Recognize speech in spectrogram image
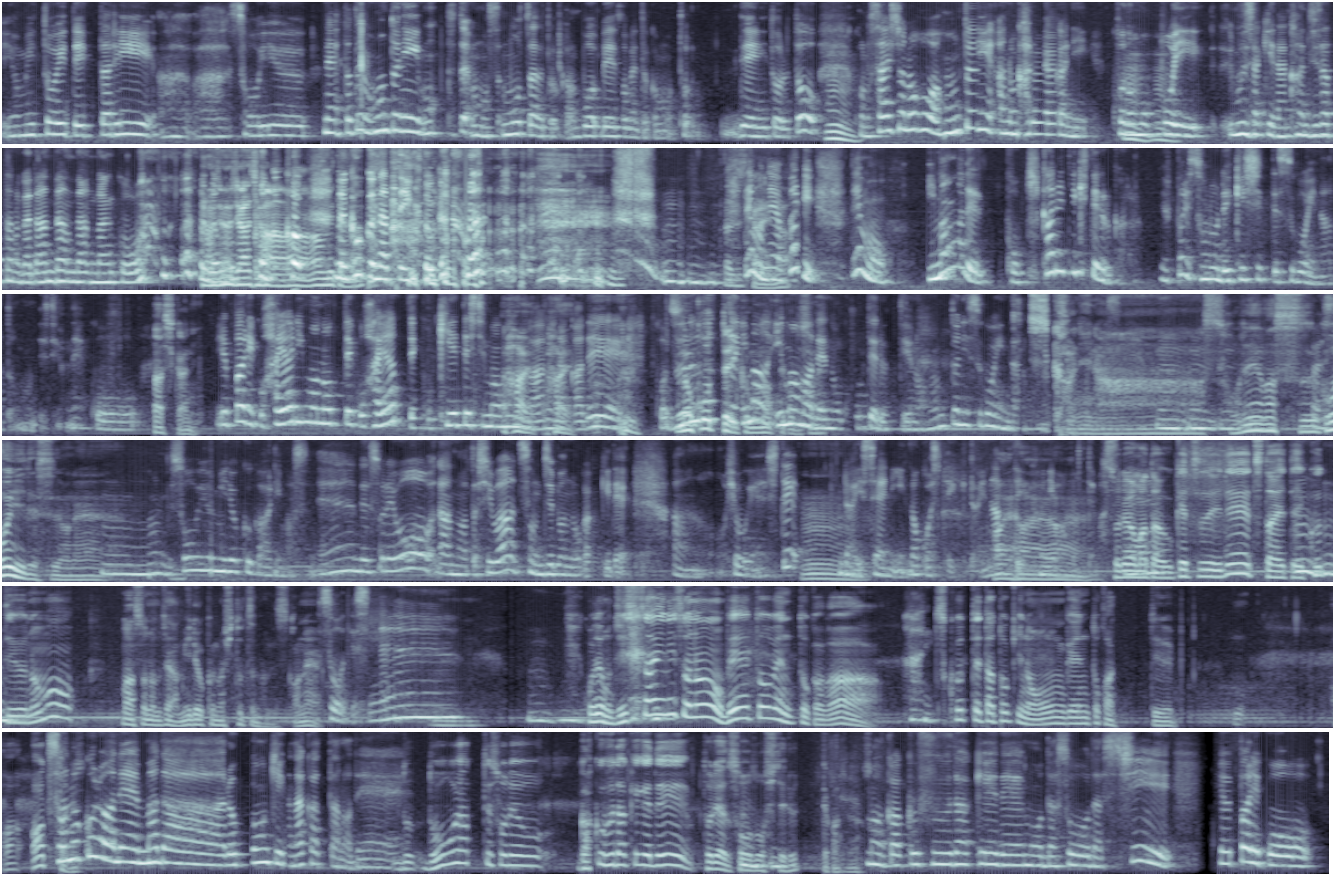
読み解いていったりああそういうね例えば本当にも例えばモーツァルトとかボベートーベンとかもと例にとるとうんこの最初の方は本当にあの軽やかに子供っぽい無邪気な感じだったのがだんだんだんだんこう濃くなっていくとか。でもねやっぱりでも今までこう聞かれてきてるからやっぱりその歴史ってすごいなと思うんですよね。こ確かに。うやっぱりこう流行りものってこう流行ってこう消えてしまうものがある中で、こうずー残っっとていくもの今っとですね今まで残ってるっていうのは本当にすごいんだろう確かにな、うんうんうんそれはすごいですよね。うん、なんでそういう魅力がありますね。でそれをあの私はその自分の楽器であの表現して、うん。来世に残していきたいなっていうふうに思ってます、ね。それをまた受け継いで伝えていくっていうのも、まあそのじゃあ魅力の一つなんですかね。そうですね。うん。うん。うん。これでも実際にその ベートーベンとかがはい。作ってた時の音源とかってああその頃はねまだ録音機がなかったので、どどうやってそれを楽譜だけでとりあえず想像してるって感じなんですか、まあ楽譜だけでもだそうだし、やっぱりこう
